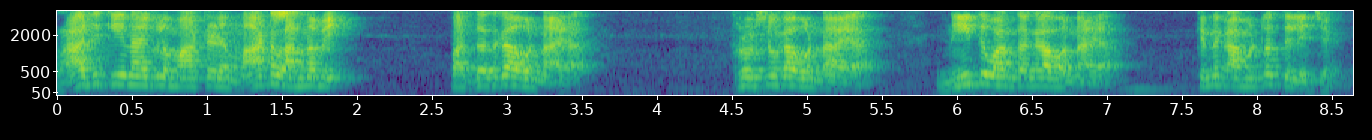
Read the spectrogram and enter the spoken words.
రాజకీయ నాయకులు మాట్లాడే మాటలు అన్నవి పద్ధతిగా ఉన్నాయా? ప్రొఫెషనల్గా ఉన్నాయా? నీతివంతంగా ఉన్నాయా? కింద కామెంట్లో తెలియచేయండి.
